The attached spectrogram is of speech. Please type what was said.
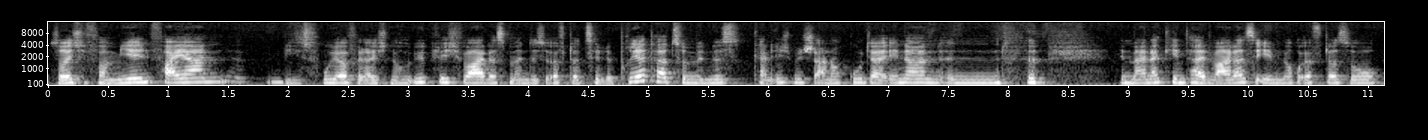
solche Familienfeiern, wie es früher vielleicht noch üblich war, dass man das öfter zelebriert hat, zumindest kann ich mich da noch gut erinnern. In, in meiner Kindheit war das eben noch öfter so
